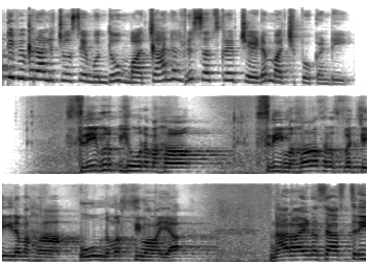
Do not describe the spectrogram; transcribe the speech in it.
పూర్తి వివరాలు చూసే ముందు మా ఛానల్ సబ్స్క్రైబ్ చేయడం మర్చిపోకండి. శ్రీ గురుభ్యో నమ. శ్రీ మహాసరస్వతి నమ. ఓం నమ Narayana Shastri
